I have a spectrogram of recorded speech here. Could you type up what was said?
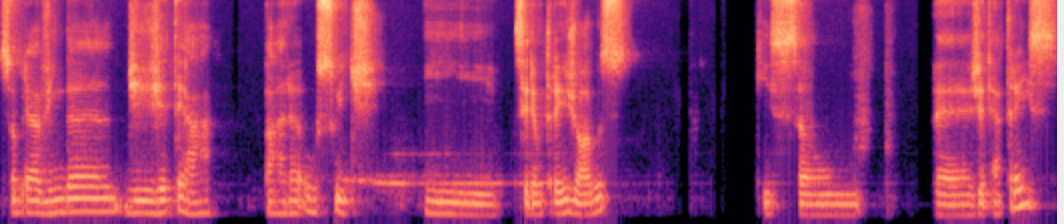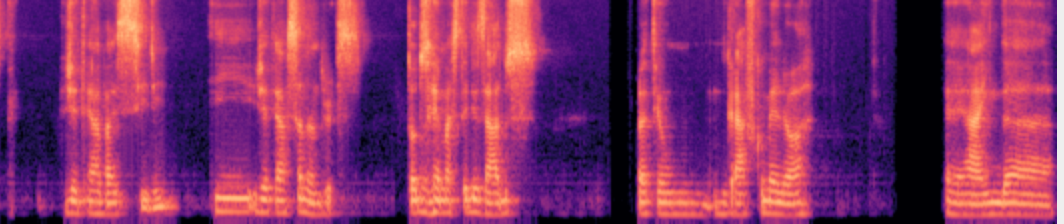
sobre a vinda de GTA para o Switch. E seriam três jogos, que são é, GTA 3, GTA Vice City e GTA San Andreas todos remasterizados para ter um, um, gráfico melhor, é, ainda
